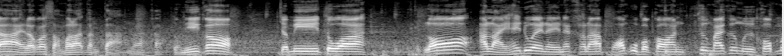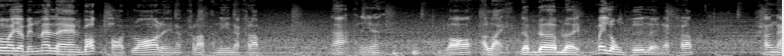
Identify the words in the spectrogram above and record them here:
ได้ แล้วก็สัมภาระต่างๆนะครับตรงนี้ก็ จะมีตัวล้ออะไหล่ให้ด้วยเลยนะครับ พร้อมอุปกรณ์เครื่องไม้เครื่องมือครบ ไม่ว่าจะเป็นแม่แรงบล็อกถอดล้อเลยนะครับ อันนี้นะครับนะอันนี้นะล้ออะไหล่เดิมๆเลย ไม่ลงพื้นเลยนะครับ ข้างใน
